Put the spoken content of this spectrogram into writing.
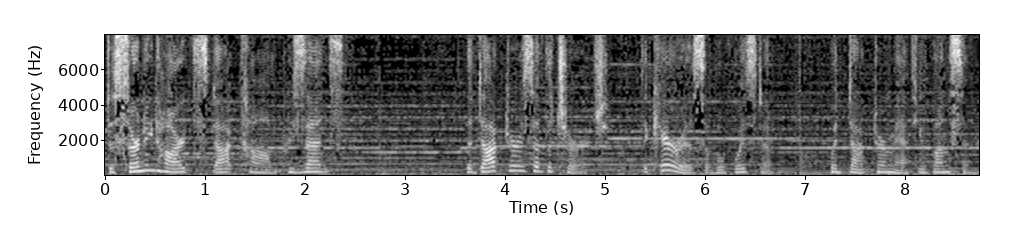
DiscerningHearts.com presents The Doctors of the Church, The Charism of Wisdom with Dr. Matthew Bunson.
